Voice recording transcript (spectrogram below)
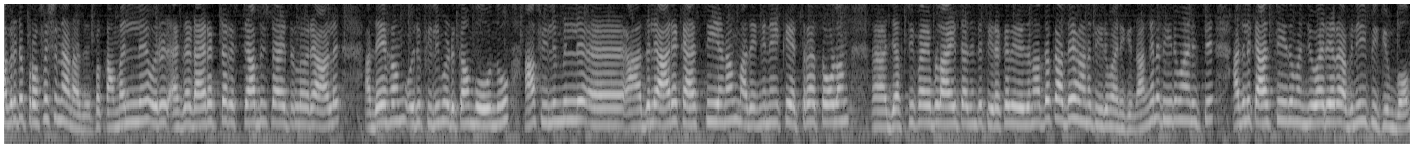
അവരുടെ പ്രൊഫഷനാണ് അത്. ഇപ്പോൾ കമലിന് ഒരു ആസ് എ ഡയറക്ടർ എസ്റ്റാബ്ലിഷ്ഡ് ആയിട്ടുള്ള ഒരാൾ അദ്ദേഹം ഒരു ഫിലിം എടുക്കാൻ പോകുന്നു. ആ ഫിലിമിൽ അതിൽ ആരെ കാസ്റ്റ് ചെയ്യണം അതെങ്ങനെയൊക്കെ എത്രത്തോളം ജസ്റ്റിഫയബിൾ ആയിട്ട് അതിന്റെ തിരക്കഥ എഴുതണം അതൊക്കെ അദ്ദേഹമാണ് തീരുമാനിക്കുന്നത്. അങ്ങനെ തീരുമാനിച്ച് അതിൽ കാസ്റ്റ് ചെയ്ത് മഞ്ജു വാര്യരെ അഭിനയിപ്പിക്കുമ്പം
